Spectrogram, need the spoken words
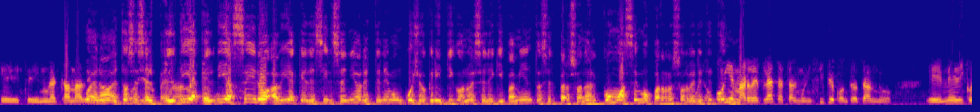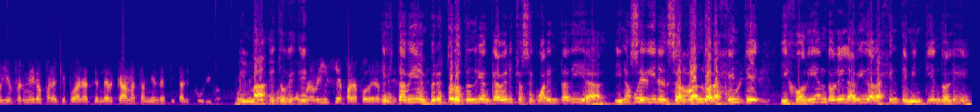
este, en una cama. De bueno, entonces el, día el día cero había que decir, señores, tenemos un cuello crítico, no es el equipamiento, es el personal. ¿Cómo hacemos para resolver este tema? Hoy en Mar del Plata está el municipio contratando eh, médicos y enfermeros para que puedan atender camas también de hospitales públicos. Vilma, esto que... provincia para poder hacer Está bien, pero esto lo tendrían que haber hecho hace 40 días y no seguir encerrando a la gente y jodiéndole la vida a la gente mintiéndole.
